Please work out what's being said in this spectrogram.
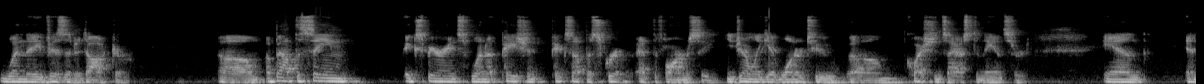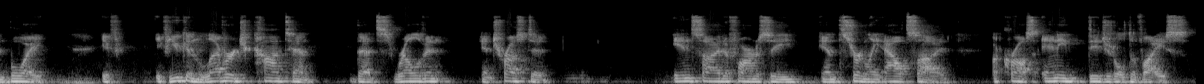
when they visit a doctor um, about the same experience when a patient picks up a script at the pharmacy. You generally get one or two um, questions asked and answered, and and boy, if if you can leverage content that's relevant and trusted inside a pharmacy and certainly outside across any digital device,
